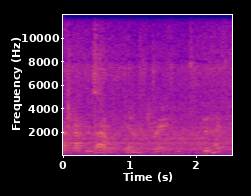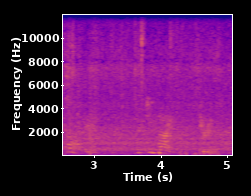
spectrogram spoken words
last after hours the train. The next stop is 59th Street.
